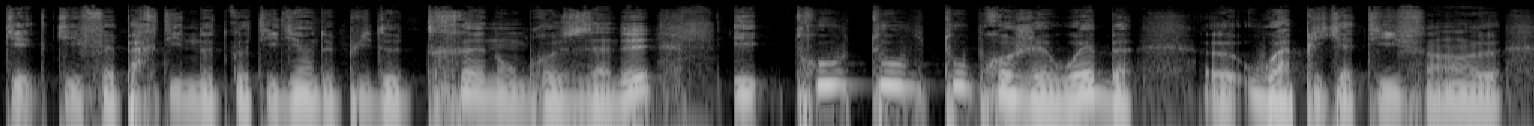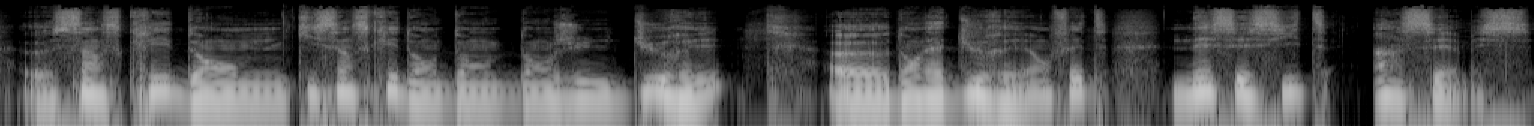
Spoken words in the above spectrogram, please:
qui, qui, fait partie de notre quotidien depuis de très nombreuses années. Et tout, tout, tout projet web euh, ou applicatif hein, euh, euh, s'inscrit dans, qui s'inscrit dans, dans, dans une durée, dans la durée en fait, nécessite un CMS.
